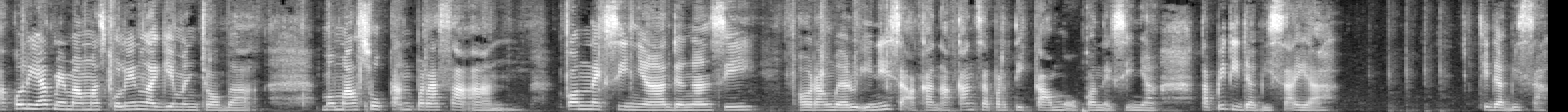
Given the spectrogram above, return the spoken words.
aku lihat memang maskulin lagi mencoba memalsukan perasaan koneksinya dengan si orang baru ini seakan-akan seperti kamu koneksinya. Tapi tidak bisa ya. Tidak bisa.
